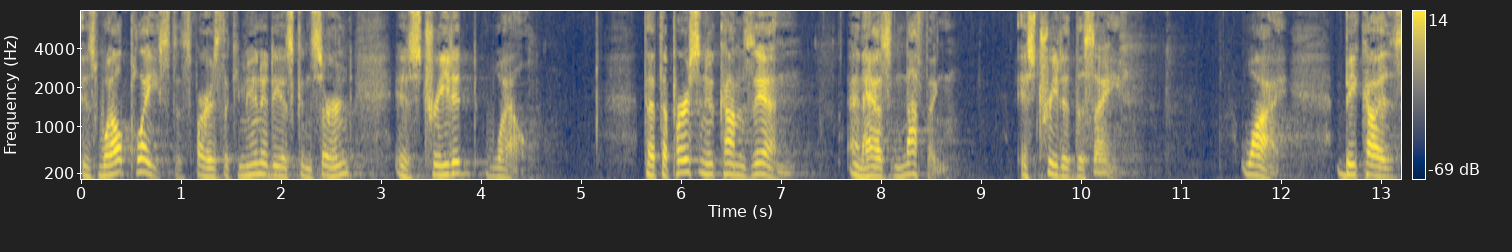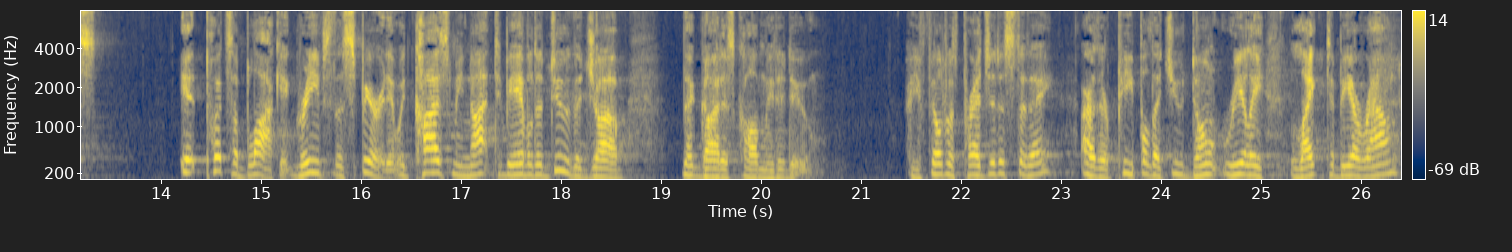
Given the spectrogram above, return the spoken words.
is well placed as far as the community is concerned is treated well. That the person who comes in and has nothing is treated the same. Why? Because it puts a block, it grieves the spirit. It would cause me not to be able to do the job that God has called me to do. Are you filled with prejudice today? Are there people that you don't really like to be around?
